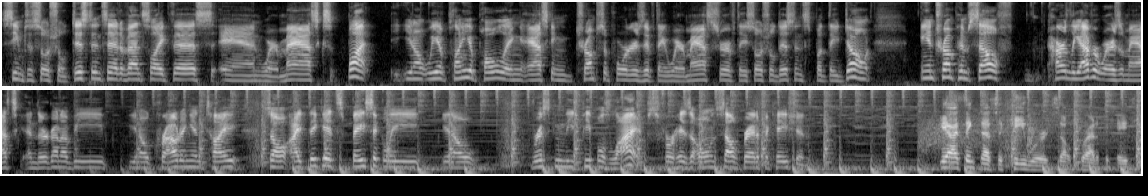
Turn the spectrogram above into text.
seem to social distance at events like this and wear masks, but you know, we have plenty of polling asking Trump supporters if they wear masks or if they social distance, but they don't. And Trump himself hardly ever wears a mask, and they're going to be, you know, crowding in tight. So I think it's basically, you know, risking these people's lives for his own self gratification. Yeah, I think that's a key word self gratification.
